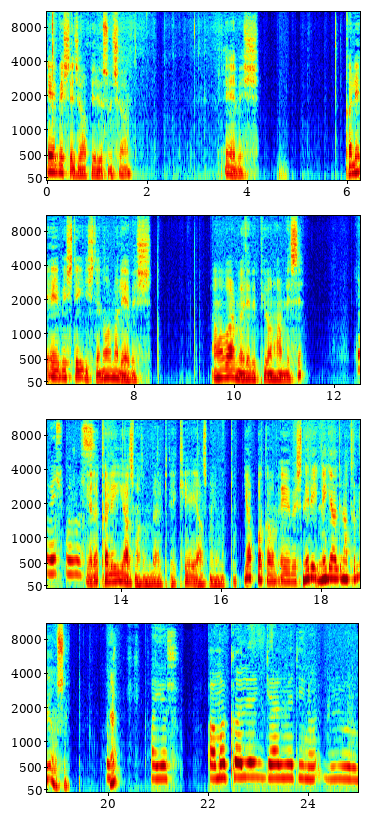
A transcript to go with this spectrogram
E5 ile cevap veriyorsun Çağan. E5. Kale E5 değil işte normal E5. Ama var mı öyle bir piyon hamlesi? Evet burası. Ya da kaleyi yazmadın belki de. K yazmayı unuttun. Yap bakalım E5. Nereye, ne geldiğini hatırlıyor musun? Hayır. Hayır. Ama kale gelmediğini biliyorum.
